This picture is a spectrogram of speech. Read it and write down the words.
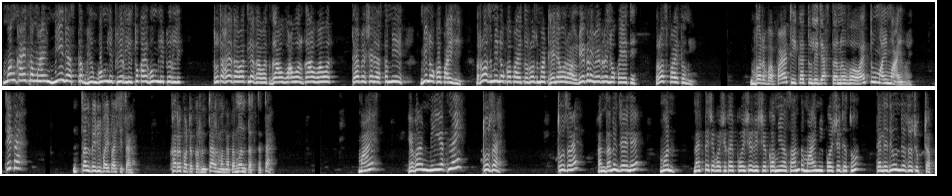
मग काय तर माय मी जास्त घुमली फिरली तू काय घुमली फिरली? तू तर आहे गावातल्या गावात गाव वावर गाव वावर. त्यापेक्षा जास्त मी मी लोक पाहिली. रोज मी लोक पाहतो रोज मग ठेल्यावर वेगळे वेगळे लोक येते. रोज पाहतो मी. बरं बापा ठीक आहे तुला जास्त अनुभव आहे तू माई माय माय ठीक आहे? चल बेबी बाई पाशी चाल. खरं खोटं करून चाल मग आता म्हणत असतं चाल. माय हे बाय मी येत नाही? तू जाय. तू आणि धनंजयले? म्हण नाही त्याच्यापाशी काही पैसे गिसे कमी असन तर माय मी पैसे देतो. त्याला देऊन देतो चुपचाप.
